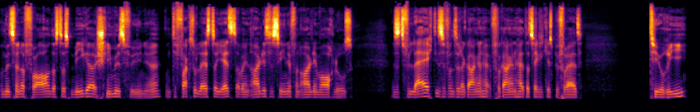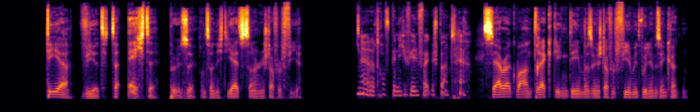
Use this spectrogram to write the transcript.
und mit seiner Frau und dass das mega schlimm ist für ihn. Ja? Und de facto lässt er jetzt aber in all dieser Szene von all dem auch los. Also vielleicht ist er von seiner Vergangenheit tatsächlich jetzt befreit. Theorie, der wird der echte Böse. Und zwar nicht jetzt, sondern in Staffel 4. Ja, darauf bin ich auf jeden Fall gespannt. Sarah war ein Dreck gegen dem, was wir in Staffel 4 mit William sehen könnten.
